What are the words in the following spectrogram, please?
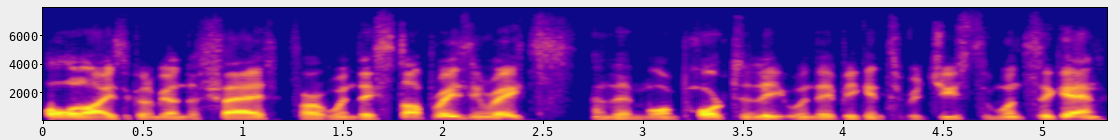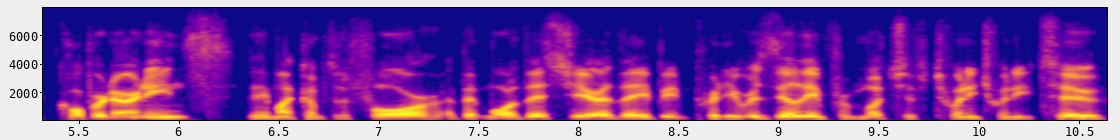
All eyes are going to be on the Fed for when they stop raising rates, and then more importantly, when they begin to reduce them once again. Corporate earnings, they might come to the fore a bit more this year. They've been pretty resilient for much of 2022.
